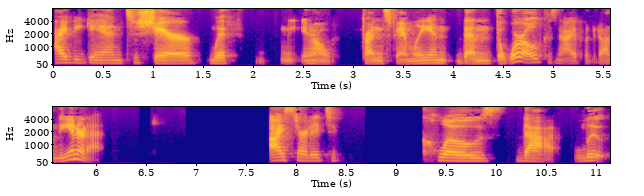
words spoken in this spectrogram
I began to share with, you know, friends, family, and then the world, because now I put it on the internet. I started to close that loop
